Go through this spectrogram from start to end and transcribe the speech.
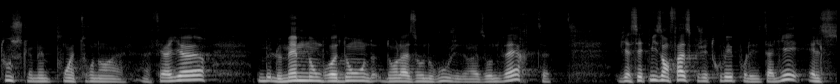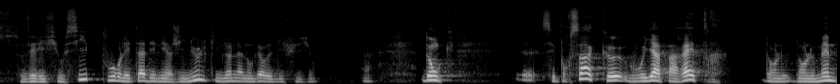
tous le même point tournant inférieur, le même nombre d'ondes dans la zone rouge et dans la zone verte, eh cette mise en phase que j'ai trouvée pour les étaliers, elle se vérifie aussi pour l'état d'énergie nulle qui me donne la longueur de diffusion. Donc, euh, c'est pour ça que vous voyez apparaître dans le, même,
